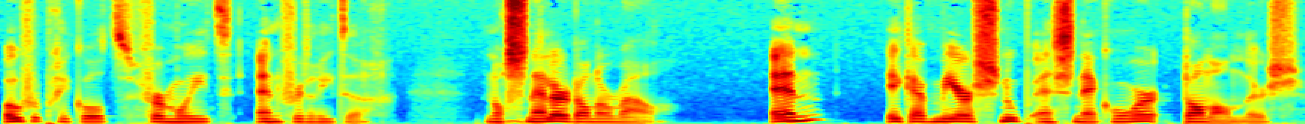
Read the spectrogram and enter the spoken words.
overprikkeld, vermoeid en verdrietig. Nog sneller dan normaal. En ik heb meer snoep- en snackhonger dan anders.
